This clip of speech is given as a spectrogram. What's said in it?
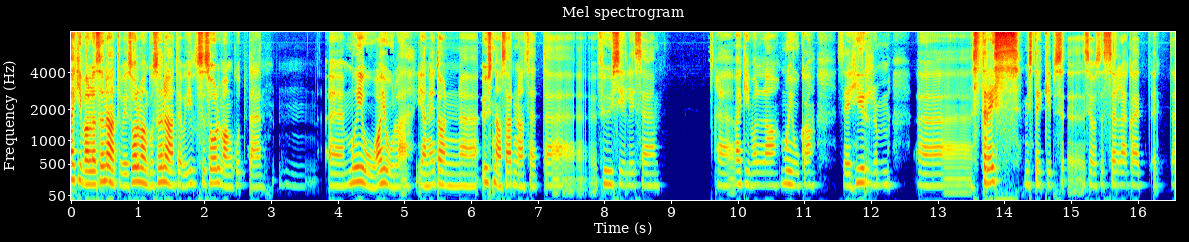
vägivallasõnade või solvangusõnade või üldse solvangute Äh, mõju ajule ja need on äh, üsna sarnased äh, füüsilise vägivalla mõjuga, see hirm, stress, mis tekib seoses sellega, et, et,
